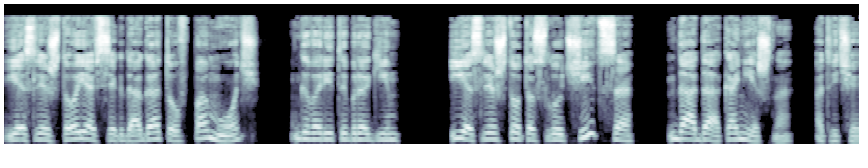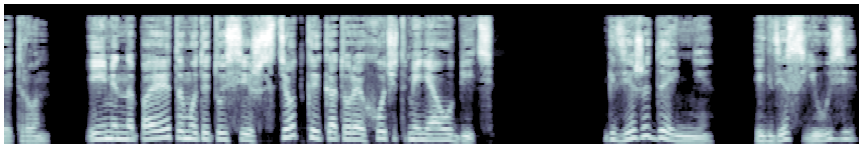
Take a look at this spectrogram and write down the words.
«Если что, я всегда готов помочь», — говорит Ибрагим, Если что-то случится... Да-да, конечно, отвечает Рон. Именно поэтому ты тусишь с теткой, которая хочет меня убить. Где же Денни? И где Сьюзи?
